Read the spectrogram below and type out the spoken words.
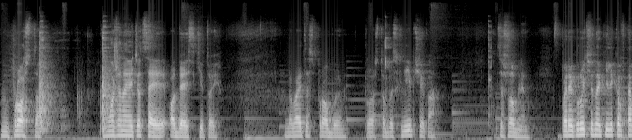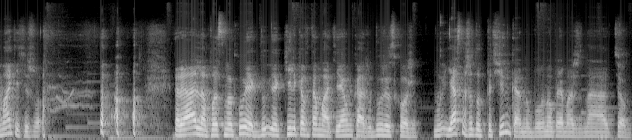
Ну просто. Може навіть оцей одеський той. Давайте спробуємо. Просто без хлібчика. Це що, блін? Перекручено кілька в томаті чи що? Реально по смаку, як, як кілька в томаті, я вам кажу, дуже схоже. Ну, ясно, що тут печінка, ну бо воно прямо аж на цьому.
